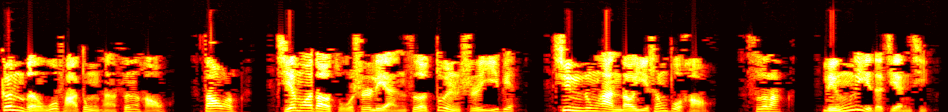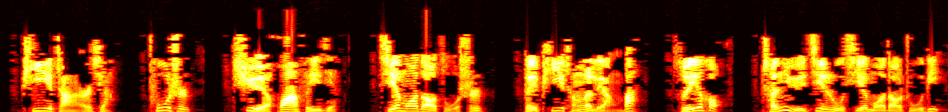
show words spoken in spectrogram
根本无法动弹分毫。糟了！邪魔道祖师脸色顿时一变，心中暗道一声不好。撕拉，凌厉的剑气劈斩而下，突施血花飞溅，邪魔道祖师被劈成了两半。随后，陈宇进入邪魔道驻地，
